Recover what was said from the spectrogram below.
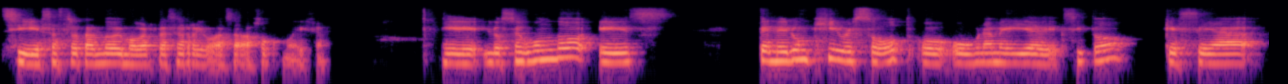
si estás tratando de moverte hacia arriba o hacia abajo, como dije. Eh, lo segundo es tener un key result o, una medida de éxito que sea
